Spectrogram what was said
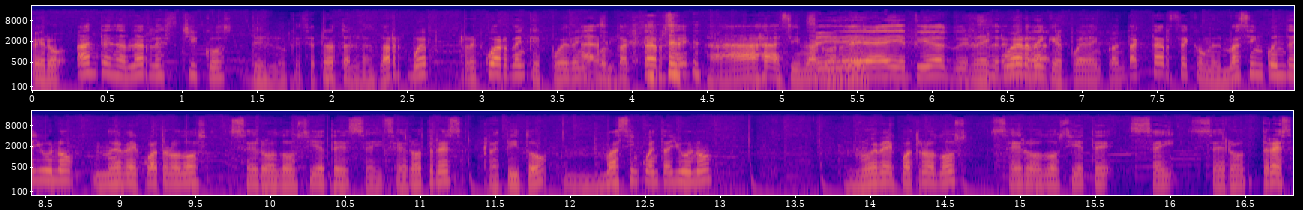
Pero antes de hablarles, chicos, de lo que se trata la Dark Web, recuerden que pueden Ah, sí. contactarse. ah, sí me acordé. Recuerden que pueden contactarse con el más 51 942 027 603. Repito, más 51 942 027 603.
